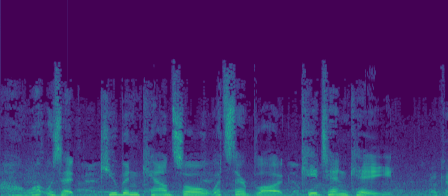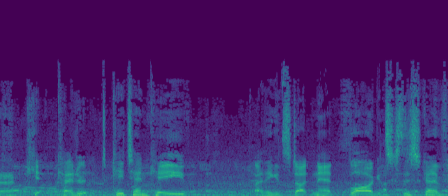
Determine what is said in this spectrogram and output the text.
oh, what was that? Cuban Council. What's their blog? K10K. Okay. K- K10K. I think it's .net blog. It's this kind of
